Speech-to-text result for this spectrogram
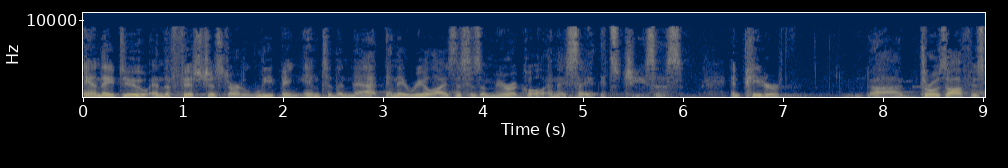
and they do, and the fish just are leaping into the net, and they realize this is a miracle, and they say, It's Jesus. And Peter uh, throws off his,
